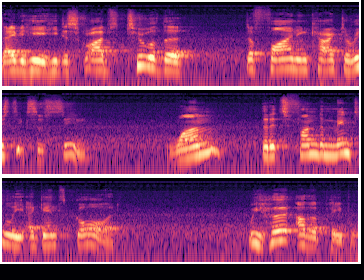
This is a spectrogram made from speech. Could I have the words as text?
David here, he describes two of the defining characteristics of sin. One, that it's fundamentally against God. We hurt other people.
